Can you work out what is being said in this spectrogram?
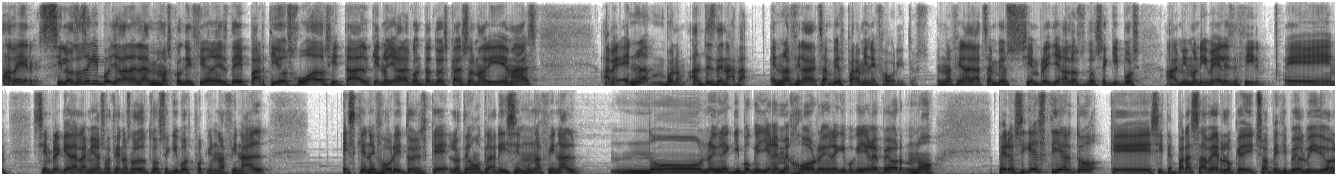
A ver, si los dos equipos llegan en las mismas condiciones de partidos jugados y tal, que no llegara con tanto descanso el Madrid y demás... A ver, en una, bueno, antes de nada, en una final de Champions para mí no hay favoritos. En una final de Champions siempre llegan los dos equipos al mismo nivel, es decir, eh, siempre queda la misma opciones a los dos equipos porque en una final es que no hay favoritos, es que lo tengo clarísimo. Una final no, no hay un equipo que llegue mejor, no hay un equipo que llegue peor, no. Pero sí que es cierto que si te paras a ver lo que he dicho al principio del vídeo,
